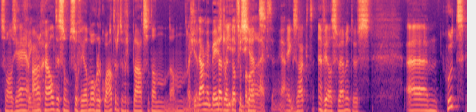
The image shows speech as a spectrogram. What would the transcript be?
zoals jij aangehaald, is om zoveel mogelijk water te verplaatsen. Dan, dan Als je daarmee bezig bent, dat is het belangrijkste. Ja. Exact. En veel zwemmen dus. Ehm, goed,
